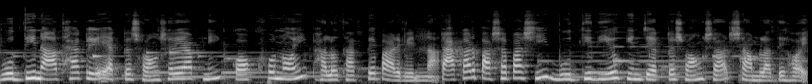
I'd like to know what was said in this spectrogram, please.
বুদ্ধি না থাকলে একটা সংসারে আপনি কখনোই ভালো থাকতে পারবেন না। টাকার পাশাপাশি বুদ্ধি দিয়েও কিন্তু একটা সংসার সামলাতে হয়।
